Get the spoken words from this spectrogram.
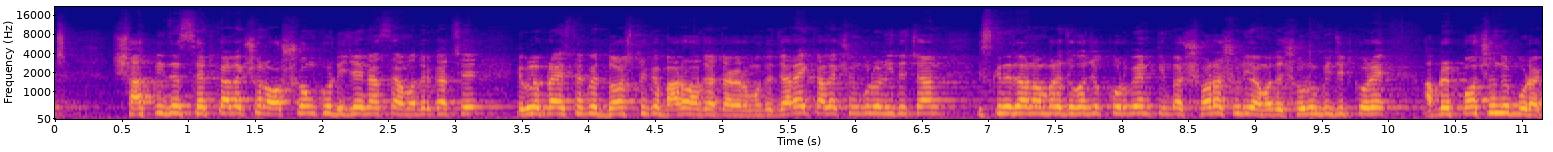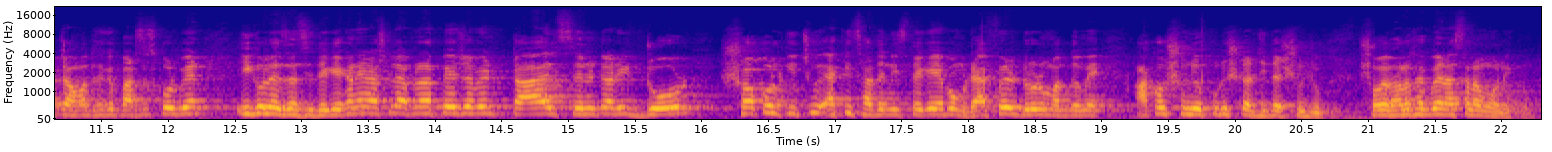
সাত পিসের সেট কালেকশন, অসংখ্য ডিজাইন আছে আমাদের কাছে। এগুলো প্রাইস থাকবে দশ থেকে বারো হাজার টাকার মধ্যে। যারা এই কালেকশনগুলো নিতে চান, স্ক্রিনে দেওয়া নম্বরে যোগাযোগ করবেন কিংবা সরাসরি আমাদের শোরুম ভিজিট করে আপনার পছন্দের প্রোডাক্ট আমাদের থেকে পারচেস করবেন ইগল এজেন্সি থেকে। এখানে আসলে আপনারা পেয়ে যাবেন টাইল স্যানিটারি ডোর সকল কিছু একই ছাদের নিচ থেকে এবং র্যাফেল ডোর মাধ্যমে আকর্ষণীয় পুরস্কার জেতার সুযোগ। সবাই ভালো থাকবেন, আসসালামু আলাইকুম।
